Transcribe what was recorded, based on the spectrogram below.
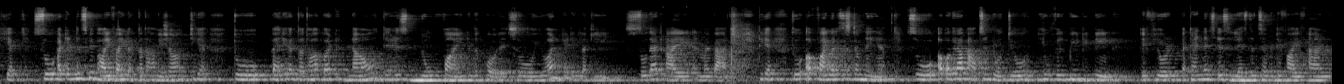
ठीक है? सो अटेंडेंस पे भारी फाइन लगता था हमेशा, ठीक है? तो पहले लगता था but now there is no fine in the college so you are getting lucky so that I and my batch ठीक है? तो अब फाइन वाला सिस्टम नहीं है सो अब अगर आप एबसेंट होते हो you will be detain if your attendance is less than seventy five and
